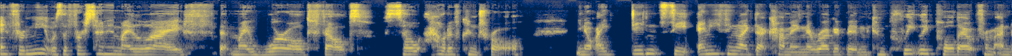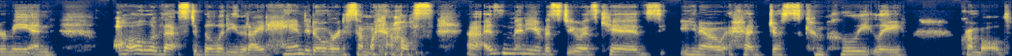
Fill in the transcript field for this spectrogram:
And for me, it was the first time in my life that my world felt so out of control. You know, I didn't see anything like that coming. The rug had been completely pulled out from under me. And all of that stability that I had handed over to someone else, uh, as many of us do as kids, you know, had just completely crumbled.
